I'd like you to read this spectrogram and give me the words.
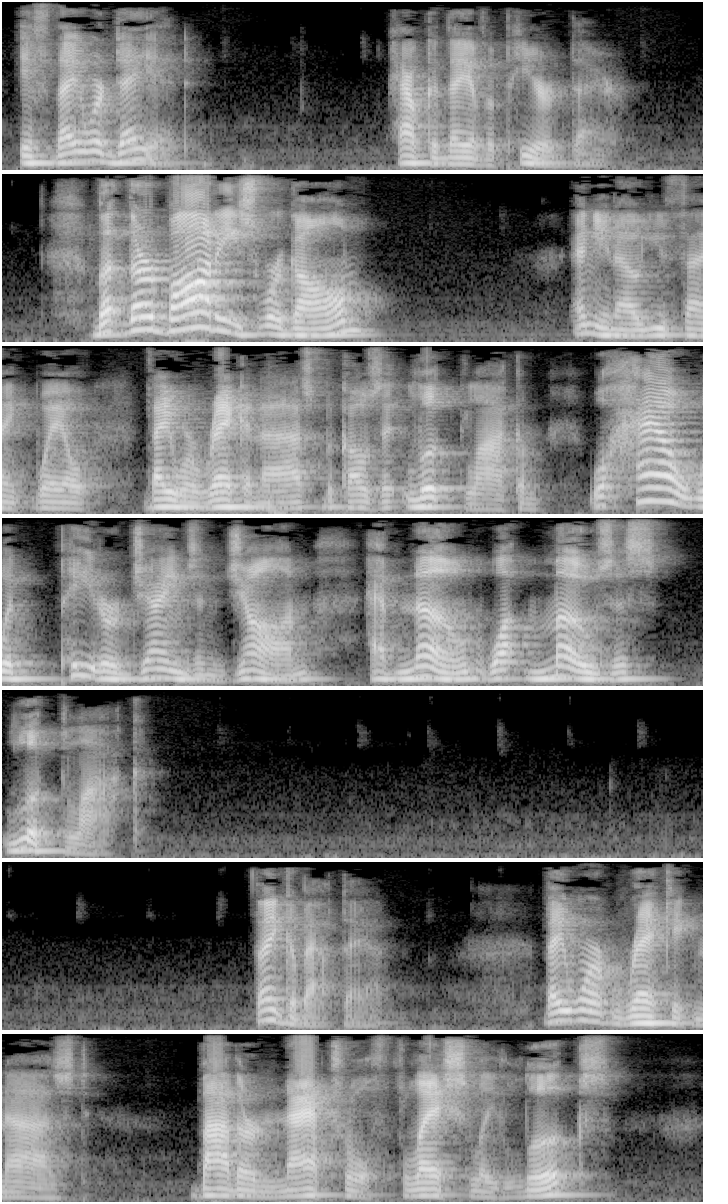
If they were dead, how could they have appeared there? But their bodies were gone. And you know, you think, well, they were recognized because it looked like them. Well, how would Peter, James, and John have known what Moses looked like? Think about that. They weren't recognized by their natural fleshly looks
